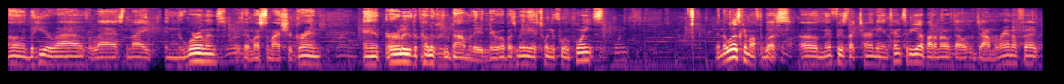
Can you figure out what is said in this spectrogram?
Um, but he arrived last night in New Orleans, much to my chagrin. And early the Pelicans were dominating. They were up as many as 24 points. Then the Woods came off the bus. Uh, Memphis like turned the intensity up. I don't know if that was a Ja Morant effect.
